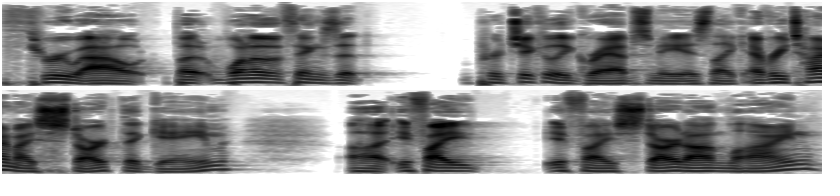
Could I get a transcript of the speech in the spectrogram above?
throughout, but one of the things that particularly grabs me is like every time I start the game, uh, if I if I start online,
